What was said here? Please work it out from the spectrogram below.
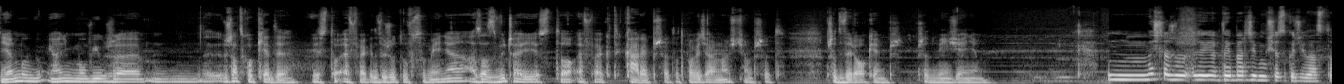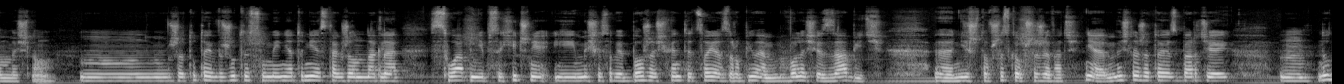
I on, mówi, on mówił, że mm, rzadko kiedy jest to efekt wyrzutów sumienia, a zazwyczaj jest to efekt kary przed odpowiedzialnością, przed, przed wyrokiem, przed, przed więzieniem. Myślę, że jak najbardziej bym się zgodziła z tą myślą, mm, że tutaj wyrzuty sumienia to nie jest tak, że on nagle słabnie psychicznie i myśli sobie, Boże święty, co ja zrobiłem, wolę się zabić, e, niż to wszystko przeżywać. Nie, myślę, że to jest bardziej no,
